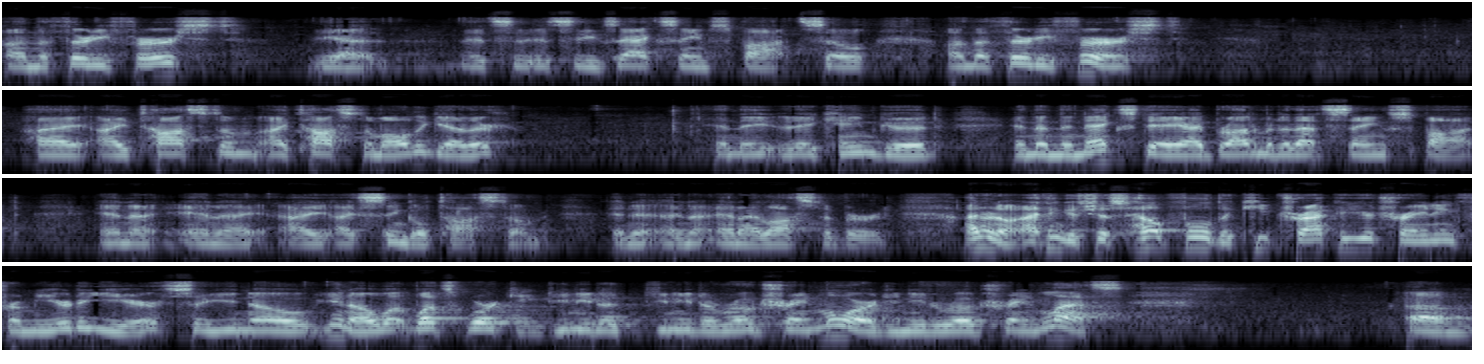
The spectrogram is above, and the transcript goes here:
on the 31st, yeah, it's it's the exact same spot. So on the 31st, I, I tossed them I tossed them all together and they, they came good and then the next day I brought them into that same spot and I, and I, I, I single tossed them and, and, and I lost a bird. I don't know. I think it's just helpful to keep track of your training from year to year so you know you know what, what's working. Do you need a, do you need to road train more? Do you need to road train less? Um,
